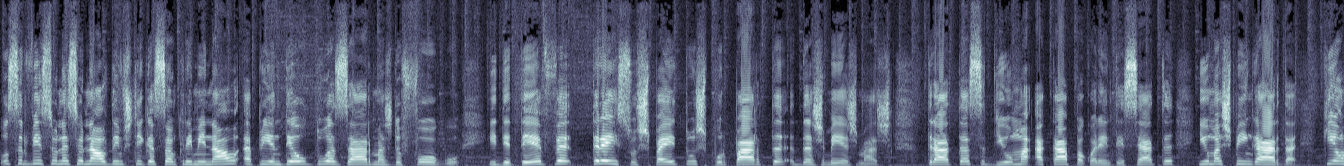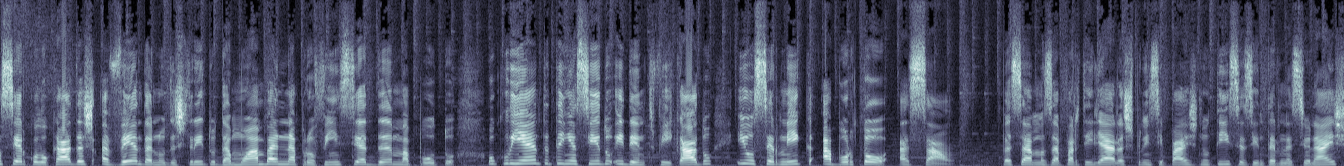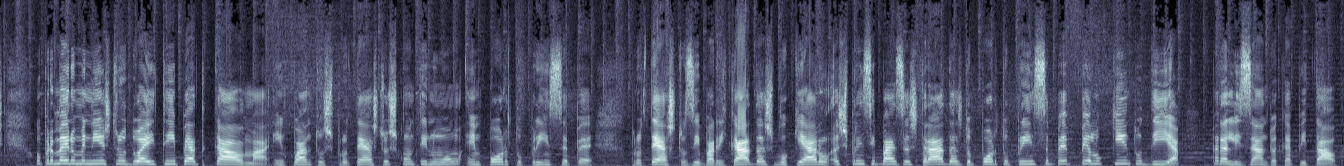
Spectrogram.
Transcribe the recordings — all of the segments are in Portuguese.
O Serviço Nacional de Investigação Criminal apreendeu duas armas de fogo e deteve três suspeitos por parte das mesmas. Trata-se de uma AK-47 e uma espingarda, que iam ser colocadas à venda no distrito da Moamba, na província de Maputo. O cliente tinha sido identificado e o Cernic abortou a ação. Passamos a partilhar as principais notícias internacionais. O primeiro-ministro do Haiti pede calma enquanto os protestos continuam em Porto Príncipe. Protestos e barricadas bloquearam as principais estradas do Porto Príncipe pelo quinto dia, paralisando a capital.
